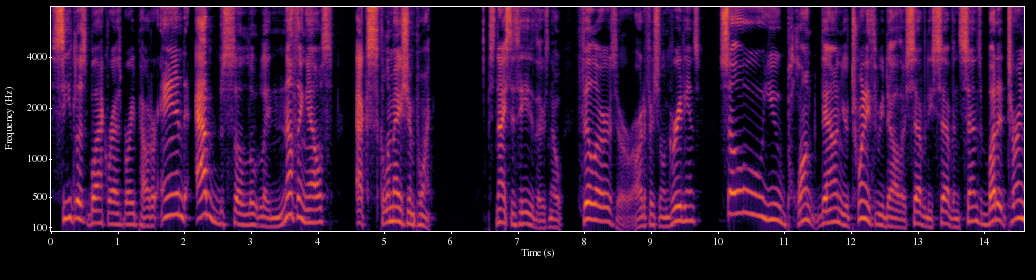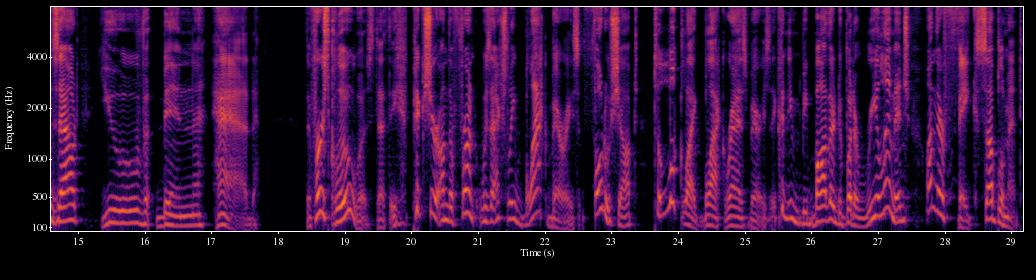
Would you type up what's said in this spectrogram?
seedless black raspberry powder and absolutely nothing else! Exclamation point. It's nice to see there's no fillers or artificial ingredients, so you plunk down your $23.77, but it turns out you've been had. The first clue was that the picture on the front was actually blackberries, photoshopped to look like black raspberries. They couldn't even be bothered to put a real image on their fake supplement.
